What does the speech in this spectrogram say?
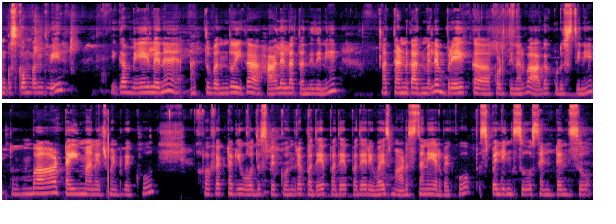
ಮುಗಿಸ್ಕೊಂಬಂದ್ವಿ. ಈಗ ಮೇಲೇ ಹತ್ತು ಬಂದು ಈಗ ಹಾಲೆಲ್ಲ ತಂದಿದ್ದೀನಿ. ಅದು ತಣ್ಣಗಾದ್ಮೇಲೆ ಬ್ರೇಕ್ ಕೊಡ್ತೀನಲ್ವ? ಆಗ ಕುಡಿಸ್ತೀನಿ. ತುಂಬ ಟೈಮ್ ಮ್ಯಾನೇಜ್ಮೆಂಟ್ ಬೇಕು. ಪರ್ಫೆಕ್ಟಾಗಿ ಓದಿಸ್ಬೇಕು ಅಂದರೆ ಪದೇ ಪದೇ ಪದೇ ರಿವೈಸ್ ಮಾಡಿಸ್ತಾನೇ ಇರಬೇಕು. ಸ್ಪೆಲ್ಲಿಂಗ್ಸು ಸೆಂಟೆನ್ಸು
